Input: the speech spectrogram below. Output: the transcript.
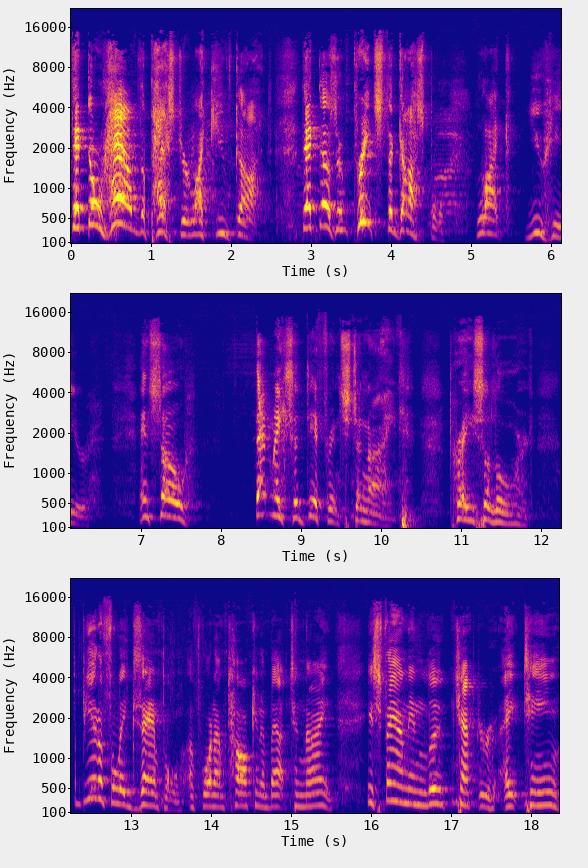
that don't have the pastor like you've got. That doesn't preach the gospel like you hear. And so that makes a difference tonight. Praise the Lord. A beautiful example of what I'm talking about tonight is found in Luke chapter 18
